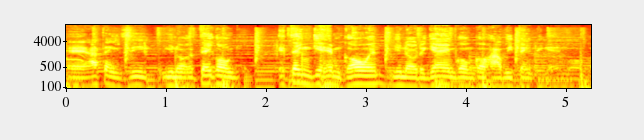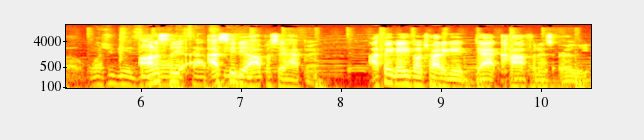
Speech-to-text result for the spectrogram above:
And I think Zeke, you know, if they gonna, if they can get him going, you know, the game gonna go how we think the game gonna go. Once you get Zeke Honestly, on that top I see speed- the opposite happening. I think they're gonna try to get that confidence early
